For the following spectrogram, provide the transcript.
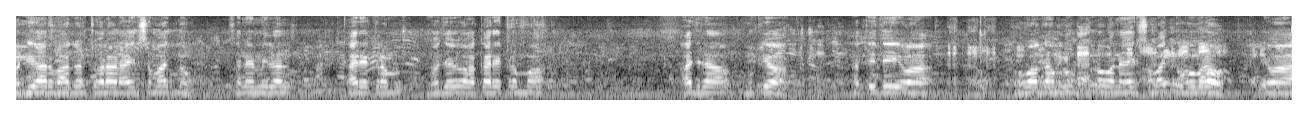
વઢિયાર વાગડ ચોરા આહિર સમાજનો સ્નેહ મિલન કાર્યક્રમ યોજાયો આ કાર્યક્રમમાં આજના મુખ્ય અતિથિ એવા ગોવા ગામનું ગૌરવ અને આહિર સમાજનું ગૌરવ એવા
